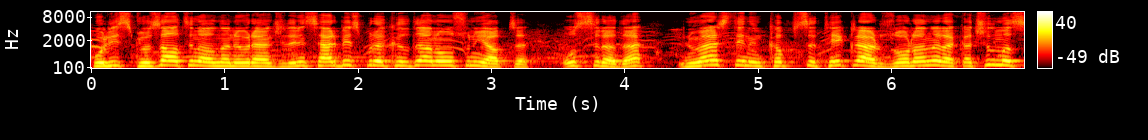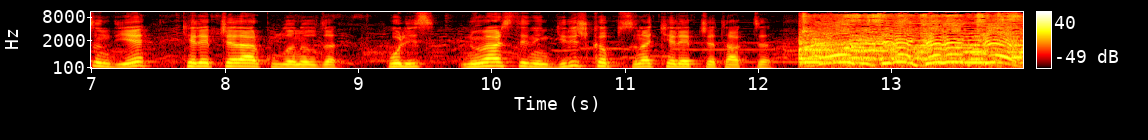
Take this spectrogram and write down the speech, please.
Polis gözaltına alınan öğrencilerin serbest bırakıldığı anonsunu yaptı. O sırada üniversitenin kapısı tekrar zorlanarak açılmasın diye kelepçeler kullanıldı. Polis üniversitenin giriş kapısına kelepçe taktı. Boğaziçi'ne kelepçe!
